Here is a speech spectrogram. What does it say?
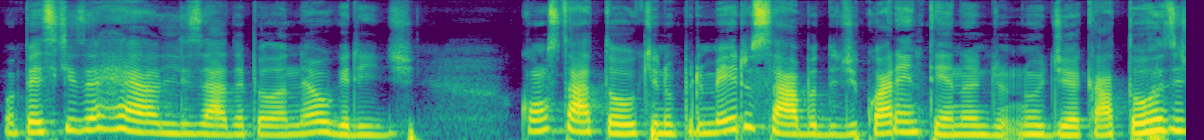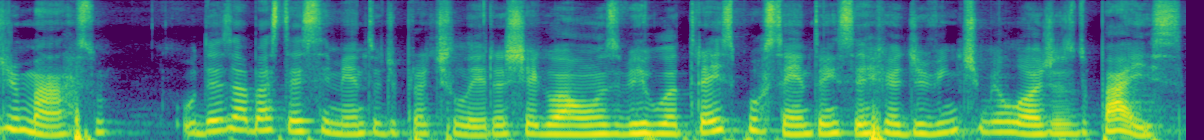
Uma pesquisa realizada pela Neogrid constatou que no primeiro sábado de quarentena, no dia 14 de março, o desabastecimento de prateleiras chegou a 11,3% em cerca de 20 mil lojas do país.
